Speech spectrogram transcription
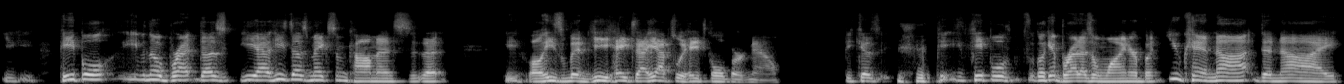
You, people, even though Bret does, he uh, he does make some comments that he, well, he's been he hates that he absolutely hates Goldberg now because people look at Bret as a whiner, but you cannot deny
